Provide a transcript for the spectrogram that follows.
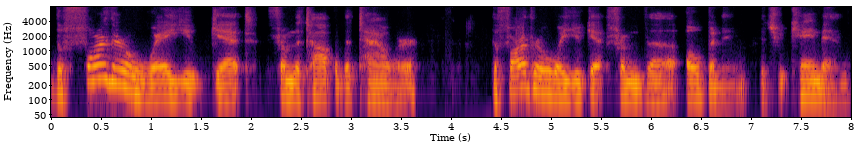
the farther away you get from the top of the tower, the farther away you get from the opening that you came in,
